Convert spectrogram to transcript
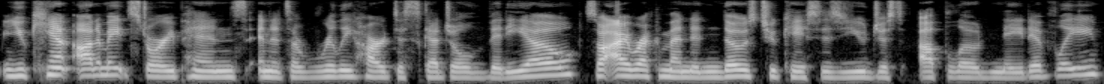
you can't automate story pins and it's a really hard to schedule video. So I recommend in those two cases you just upload natively.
